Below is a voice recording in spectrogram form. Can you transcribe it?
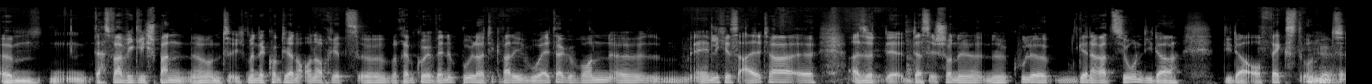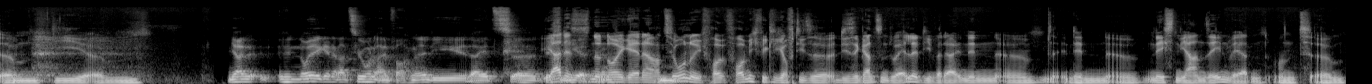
ähm, das war wirklich spannend. Ne? Und ich meine, der kommt ja auch noch jetzt, äh, Remco Evenepoel hat gerade die Vuelta gewonnen, äh, ähnliches Alter. Äh, also das ist schon eine, eine coole Generation, die da, die da aufwächst und ähm, die ähm, ja, eine neue Generation einfach, ne, die da jetzt. Äh, ja, das ist eine ne? neue Generation mhm. und ich freue freu mich wirklich auf diese diese ganzen Duelle, die wir da in den äh, in den äh, nächsten Jahren sehen werden. Und ähm,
